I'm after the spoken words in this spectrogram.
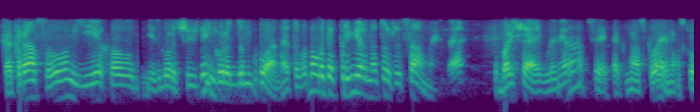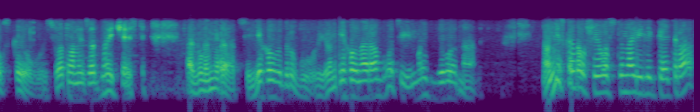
Как раз он ехал из города Шэньчжэнь, город Дунгуан. Это, ну, это примерно то же самое, да большая агломерация, как Москва и Московская область. Вот он из одной части агломерации ехал в другую. И он ехал на работу, и ему было надо. Он мне сказал, что его остановили пять раз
